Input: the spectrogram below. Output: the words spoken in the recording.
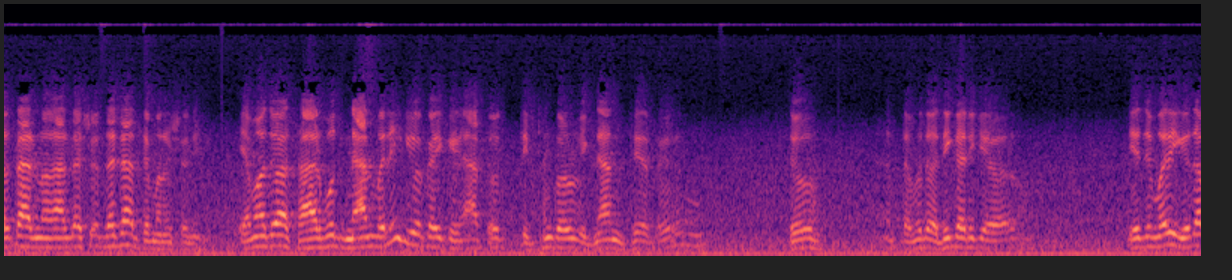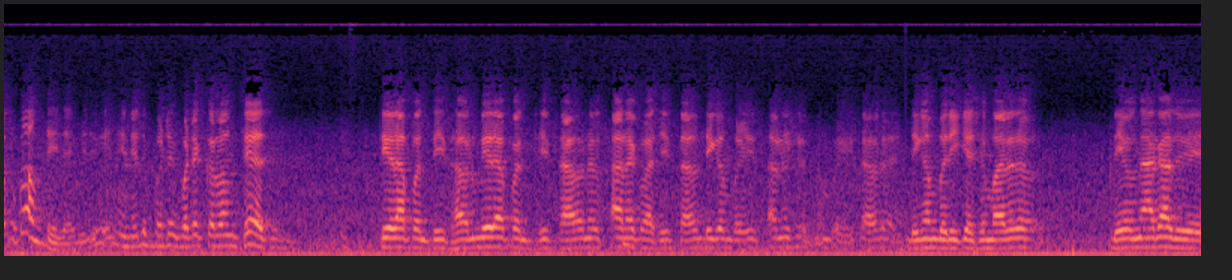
અવતારનો આ દશો છે મનુષ્યની. એમાં જો આ સારભૂત જ્ઞાન મળી ગયું કઈ કઈ આ તો તીર્થંકરોનું વિજ્ઞાન છે તો તમે તો અધિકારી કહેવાય એ જે મરી ગયો તો આપણું કામ થઈ જાય. બીજું નહીં તો ભટક ભટક કરવાનું છે જ. તેરાપંથી થાવ, મેરાપંથી થાવ, ને સ્થાનકવાસી થાવ, દિગંબરી થાવ, ને શ્વેતંબરી થાવ દિગંબરી કે છે મારે તો દેવ નાગા જોઈએ,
